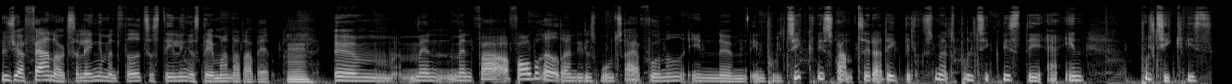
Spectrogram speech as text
Det synes jeg er fair nok, så længe man stadig tager stilling og stemmer, når der er valg. Mm. Øhm, men, men for at forberede dig en lille smule, så har jeg fundet en, øhm, en politikquiz frem til dig. Det er ikke hvilken som helst politikquiz, det er en politikquiz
